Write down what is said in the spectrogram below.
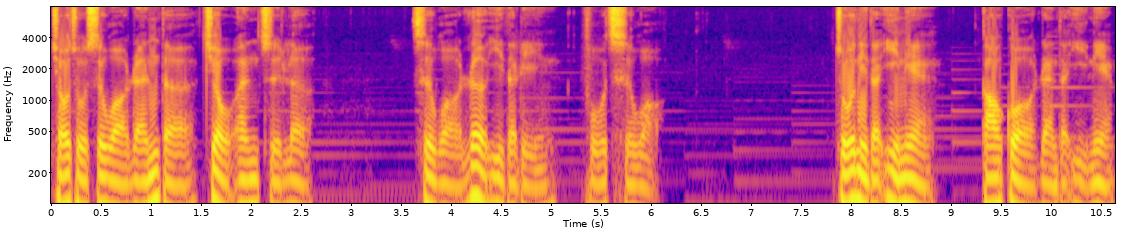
求主使我仍得救恩之乐，赐我乐意的灵扶持我。主你的意念高过人的意念，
